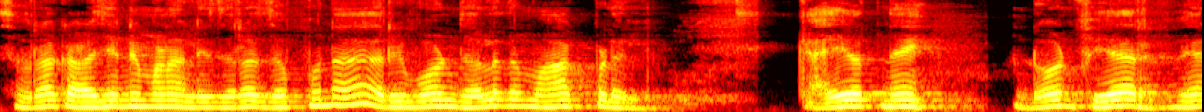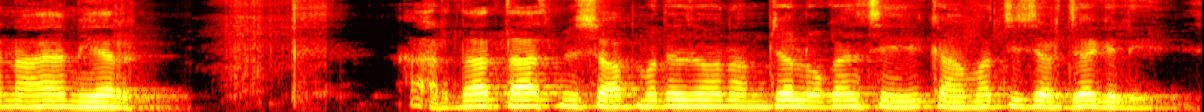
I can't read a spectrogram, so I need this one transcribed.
स्वरा काळजीने म्हणाली जरा जपू ना रिबॉन्ड झालं तर महाग पडेल. काही होत नाही. Don't fear when I am here. अर्धा तास मी शॉपमध्ये जाऊन आमच्या लोकांशी कामाची चर्चा केली.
